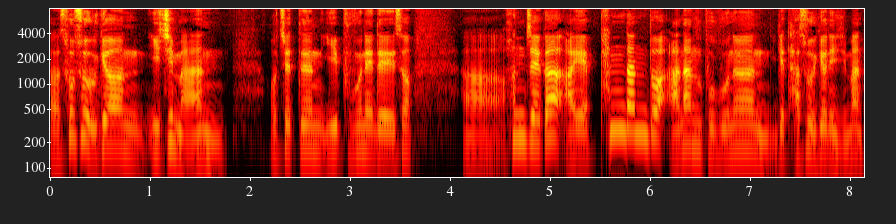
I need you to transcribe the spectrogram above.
어, 소수 의견이지만 어쨌든 이 부분에 대해서 어, 헌재가 아예 판단도 안 한 부분은 이게 다수 의견이지만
